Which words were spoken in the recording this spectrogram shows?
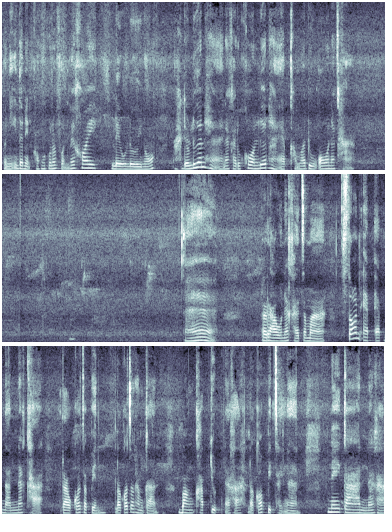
วันนี้อินเทอร์เน็ตของคุณคุณน้ำฝนไม่ค่อยเร็วเลยเนาะอะเดี๋ยวเลื่อนหานะคะ ทุกคนเลื่อนหาแอปคำว่า Duo นะคะอ่าเรานะคะจะมาซ่อนแอปแอปนั้นนะคะ เราก็จะเป็นเราก็จะทำการ บังคับหยุดนะคะ แล้วก็ปิดใช้งานในการนะคะ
